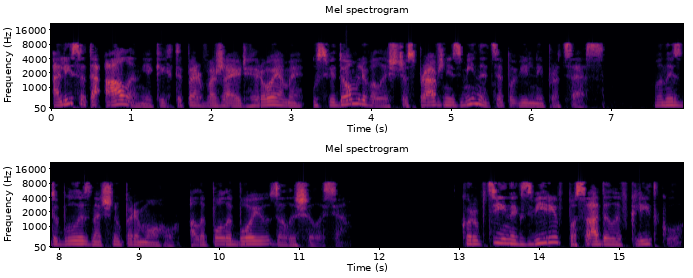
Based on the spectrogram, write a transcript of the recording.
Аліса та Аллен, яких тепер вважають героями, усвідомлювали, що справжні зміни це повільний процес. Вони здобули значну перемогу, але поле бою залишилося. Корупційних звірів посадили в клітку,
